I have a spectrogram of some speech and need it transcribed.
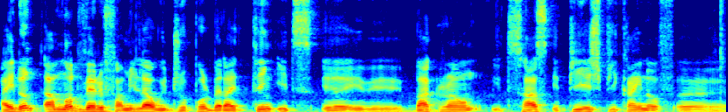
I don't. I'm not very familiar with Drupal, but I think it's a, a background. It has a PHP kind of. Uh,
